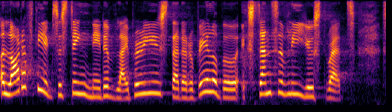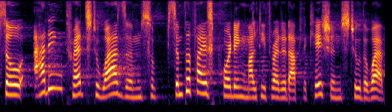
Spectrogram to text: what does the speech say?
a lot of the existing native libraries that are available extensively use threads. So adding threads to WASM simplifies porting multi-threaded applications to the web.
